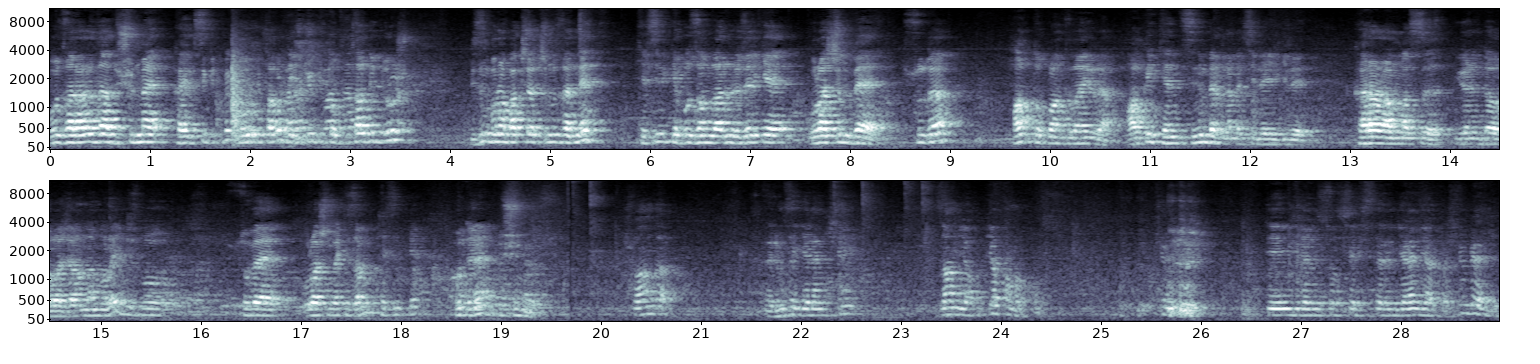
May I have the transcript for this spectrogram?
bu zararı da düşürme kaygısı gütmek doğru bir tavır değil. Çünkü toplumsal bir duruş bizim buna bakış açımızda net. Kesinlikle bu zamların özellikle ulaşım ve suda halk toplantılarıyla, halkın kendisinin belirlemesiyle ilgili karar alması yönünde olacağından dolayı biz bu su ve ulaşımdaki zamı kesinlikle bu dönem düşünmüyoruz. Şu anda önümüze gelen şey zam yapıp yapmamak konusu. Çünkü deyimcilerin, sosyalistlerin genel yaklaşımı belli.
